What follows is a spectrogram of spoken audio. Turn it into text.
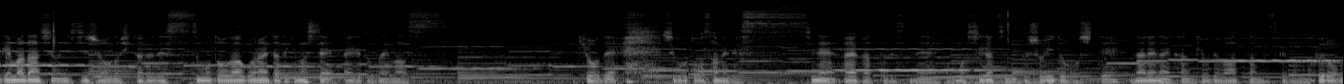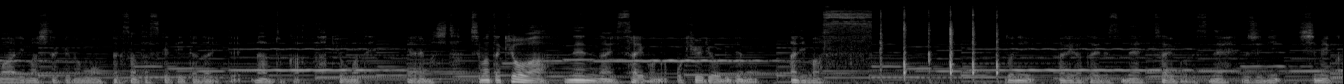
現場男子の日常のひかるです。いつも動画をご覧いただきましてありがとうございます。今日で仕事納めです。1年早かったですね。もう4月に部署移動して慣れない環境ではあったんですけども苦労もありましたけどもたくさん助けていただいてなんとか今日までやれました。しまた今日は年内最後のお給料日でもあります。本当にありがたいですね。最後ですね。無事に締めく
